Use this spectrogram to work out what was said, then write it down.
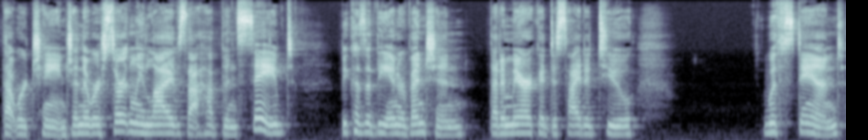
that were changed. And there were certainly lives that have been saved because of the intervention that America decided to withstand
